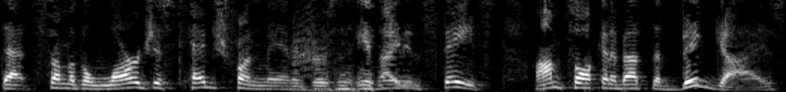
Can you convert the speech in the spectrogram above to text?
that some of the largest hedge fund managers in the United States, I'm talking about the big guys,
